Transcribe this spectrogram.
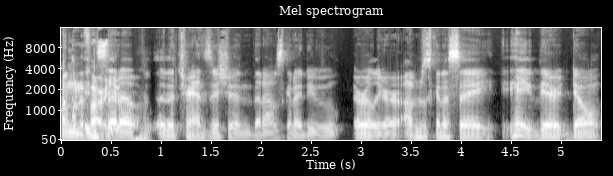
I'm going to fire instead you. of uh, the transition that I was gonna do earlier, I'm just gonna say, hey, there don't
